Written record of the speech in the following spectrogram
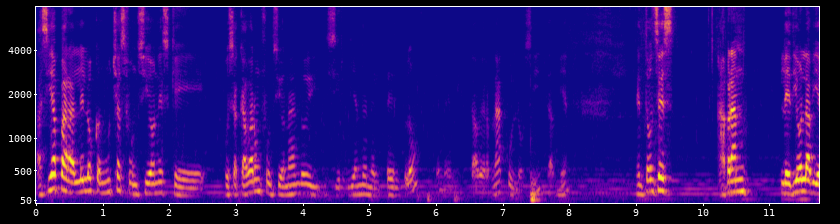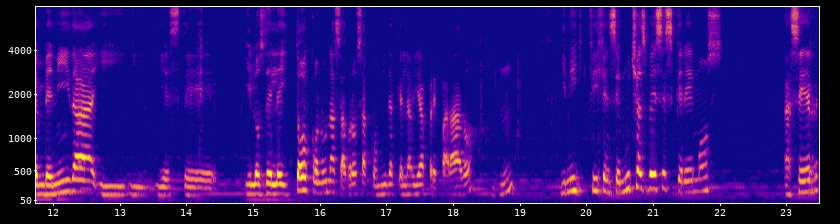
hacía paralelo con muchas funciones que pues acabaron funcionando y, sirviendo en el templo, en el tabernáculo, sí, también. Entonces, Abraham le dio la bienvenida y, este, y los deleitó con una sabrosa comida que él había preparado. Y fíjense, muchas veces queremos hacer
